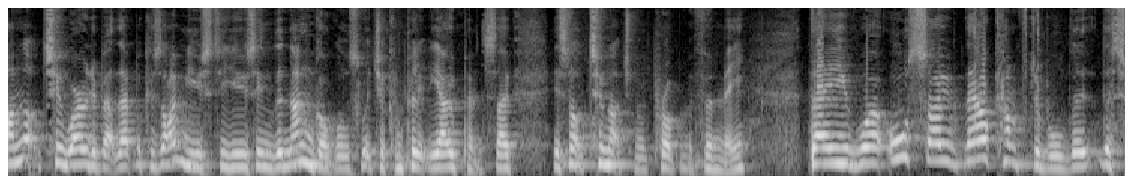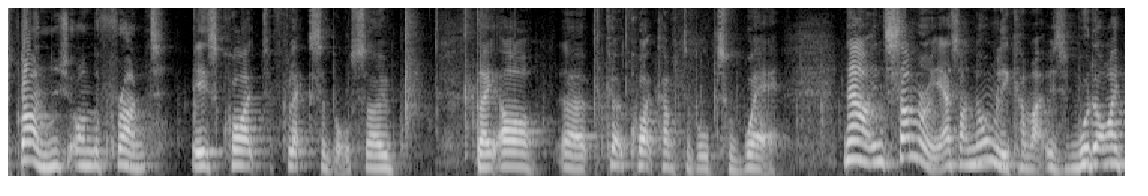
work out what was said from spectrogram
I'm not too worried about that because I'm used to using the Nun goggles, which are completely open. So it's not too much of a problem for me. They were also, they are comfortable. The, the sponge on the front is quite flexible. So they are uh, quite comfortable to wear. Now, in summary, as I normally come up, is would I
